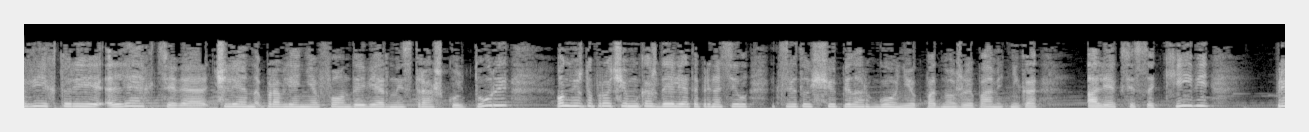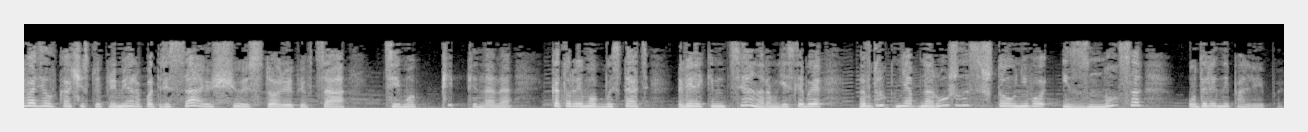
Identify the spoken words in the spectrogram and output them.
Виктори Лехтевя, член правления фонда «Верный страж культуры», он, между прочим, каждое лето приносил цветущую пеларгонию к подножию памятника Алексиса Киви, приводил в качестве примера потрясающую историю певца Тимо Пиппинена, который мог бы стать великим тенором, если бы вдруг не обнаружилось, что у него из носа удалены полипы.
